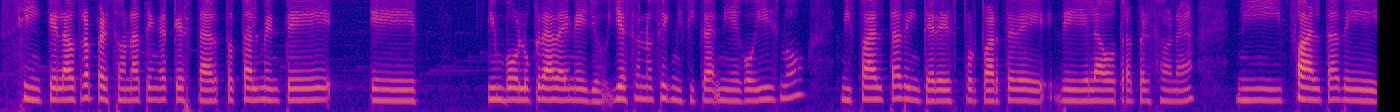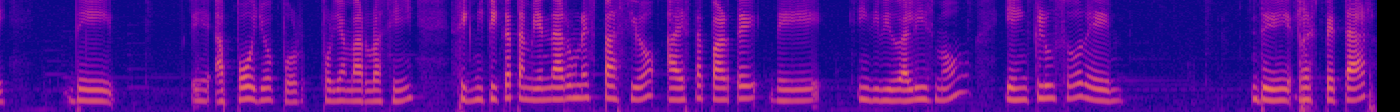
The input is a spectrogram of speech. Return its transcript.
sin que la otra persona tenga que estar totalmente eh, involucrada en ello. Y eso no significa ni egoísmo, ni falta de interés por parte de, la otra persona, ni falta de, de eh, apoyo, por, por llamarlo así, significa también dar un espacio a esta parte de individualismo e incluso de, de respetar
